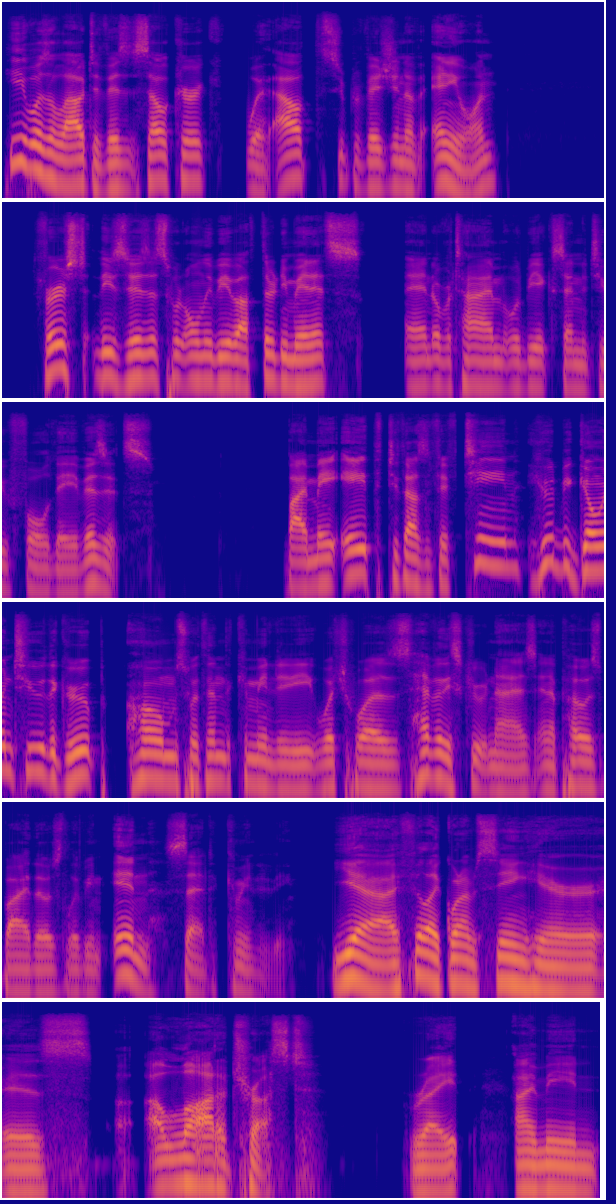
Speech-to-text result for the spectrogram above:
he was allowed to visit Selkirk without the supervision of anyone. First, these visits would only be about 30 minutes, and over time it would be extended to full day visits. By May 8th, 2015, he would be going to the group homes within the community, which was heavily scrutinized and opposed by those living in said community. Yeah, I feel like what I'm seeing here is a- a lot of trust, right? I mean,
